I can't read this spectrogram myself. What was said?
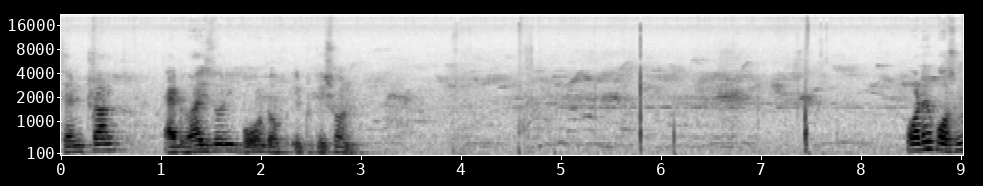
Central Advisory Board of Education পরের প্রশ্ন,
